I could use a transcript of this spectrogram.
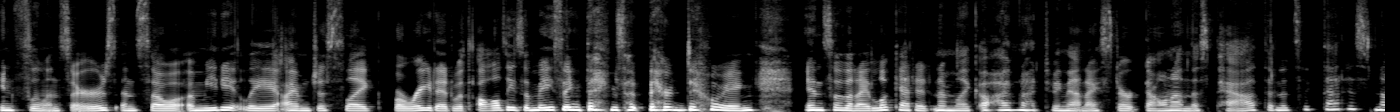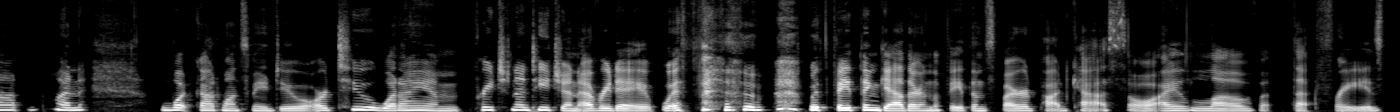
influencers and so immediately I'm just like berated with all these amazing things that they're doing. And so then I look at it and I'm like, "Oh, I'm not doing that." And I start down on this path and it's like that is not one what God wants me to do, or two, what I am preaching and teaching every day with with Faith and Gather and the Faith Inspired podcast. So I love that phrase,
